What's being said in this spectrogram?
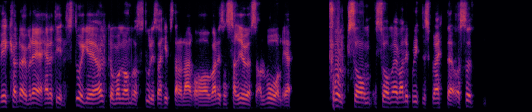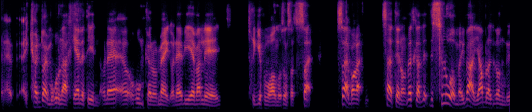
Vi kødda jo med det hele tiden. Sto jeg i ølkø med mange andre, så sto disse hipsterne der og veldig sånn seriøse, alvorlige folk som, som er veldig politisk korrekte. Og så jeg kødder med hun der hele tiden, og, det, og hun kødder med meg. og det, Vi er veldig trygge på hverandre. og sånn sett. Så sa jeg, så jeg bare sa jeg til henne, vet du hva, det, det slår meg hver jævla gang du,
